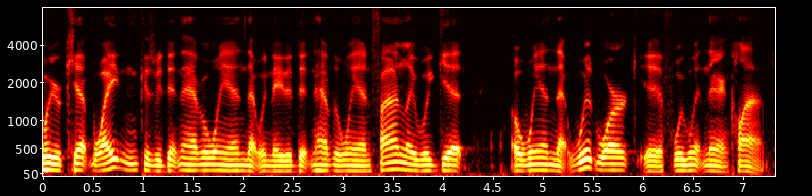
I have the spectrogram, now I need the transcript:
we were kept waiting because we didn't have a wind that we needed. Didn't have the wind. Finally, we get a wind that would work if we went in there and climbed.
